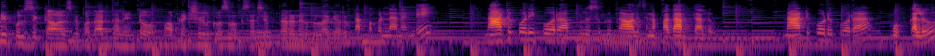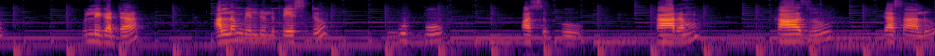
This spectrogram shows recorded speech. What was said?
నాటుకోడి పులుసుకి కావాల్సిన పదార్థాలు ఏంటో మా ప్రేక్షకుల కోసం ఒకసారి చెప్తారా నిర్మలా గారు? తప్పకుండానండి. నాటుకోడి కూర పులుసుకు కావలసిన పదార్థాలు. నాటుకోడి కూర ముక్కలు ఉల్లిగడ్డ అల్లం వెల్లుల్లి పేస్టు ఉప్పు పసుపు కారం కాజు గసాలు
